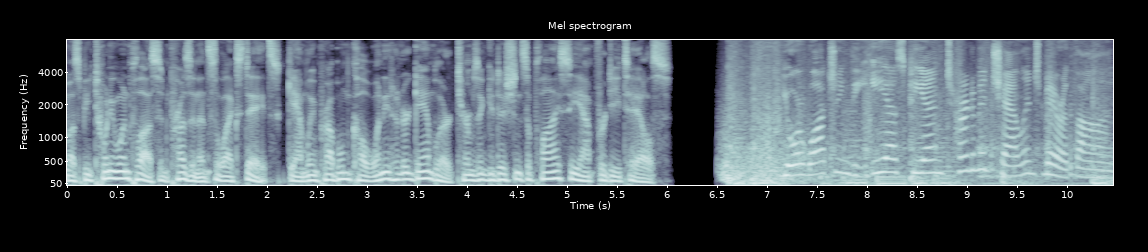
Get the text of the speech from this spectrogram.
Must be 21 plus and present in select states. Gambling problem? Call 1 800 GAMBLER. Terms and conditions apply. See app for details. You're watching the ESPN Tournament Challenge Marathon.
